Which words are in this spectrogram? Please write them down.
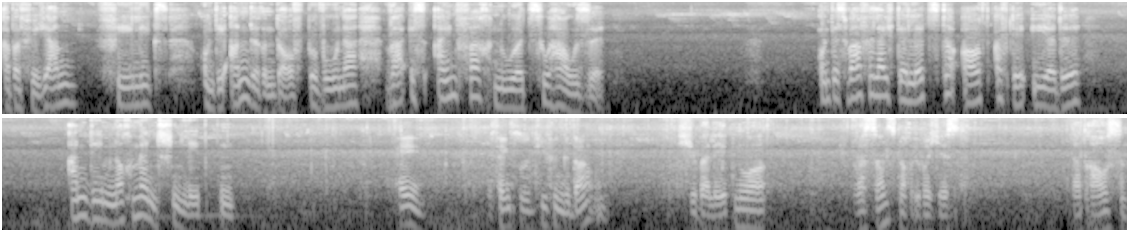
aber für Jan, Felix und die anderen Dorfbewohner war es einfach nur zu Hause. Und es war vielleicht der letzte Ort auf der Erde, an dem noch Menschen lebten. Hey, was hängst du so tief in Gedanken? Ich überlege nur, was sonst noch übrig ist. Da draußen.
